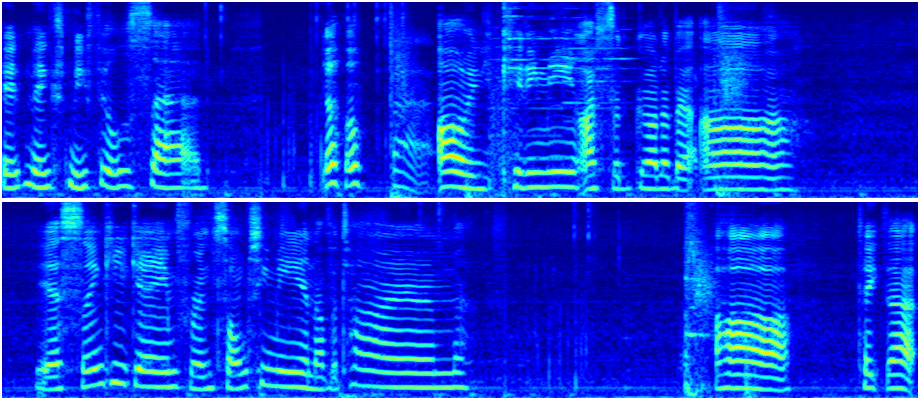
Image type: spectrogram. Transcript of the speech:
It makes me feel sad. Oh, oh are you kidding me? I forgot about. Ah. Uh, yes, thank you, game, for insulting me another time. Ah. Take that.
